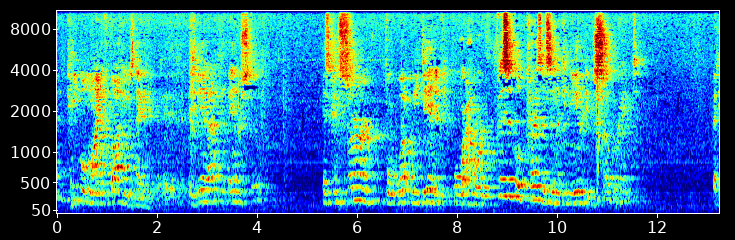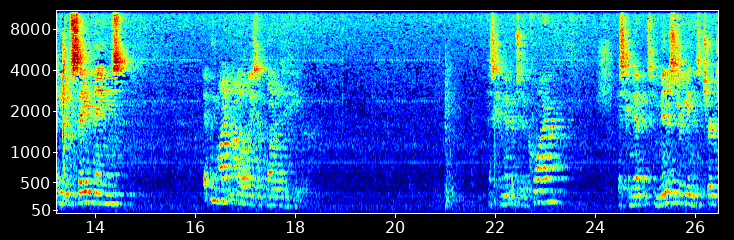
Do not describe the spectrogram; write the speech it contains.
And people might have thought he was negative. If they did, I don't think they understood. His concern for what we did and for our physical presence in the community was so great that he would say things that we His commitment to the choir, his commitment to ministry in his church.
